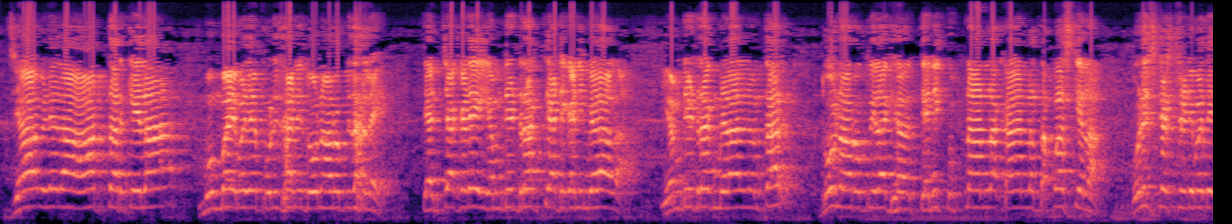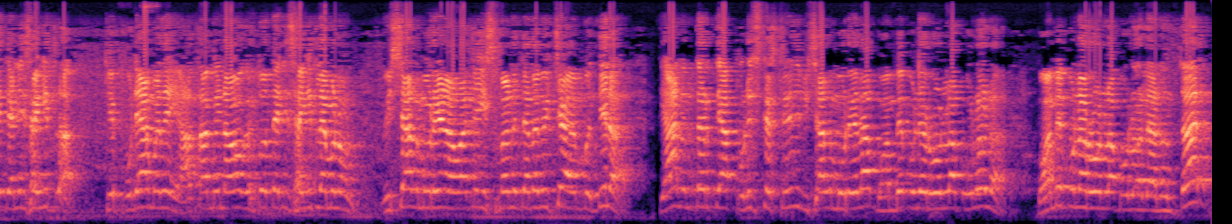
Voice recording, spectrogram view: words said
ज्या वेळेला आठ तारखेला मुंबईमध्ये पोलिसांनी दोन आरोपी झाले त्यांच्याकडे एमडी ड्रग त्या ठिकाणी मिळाला. एमडी ड्रग मिळाल्यानंतर दोन आरोपीला घे त्यांनी कुठनं आणला काय आणला तपास केला. पोलीस कस्टडीमध्ये त्यांनी सांगितलं की पुण्यामध्ये आता मी नाव घेतो त्यांनी सांगितलं म्हणून. विशाल मोरे नावाच्या इस्माने त्यांना विचार दिलं. त्यानंतर त्या पोलीस कस्टडीत विशाल मोरेला बॉम्बे पुणे रोडला बोलवलं. बॉम्बे पुणे रोडला बोलवल्यानंतर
